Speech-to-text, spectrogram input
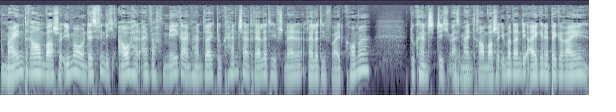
mein Traum war schon immer, und das finde ich auch halt einfach mega im Handwerk, du kannst halt relativ schnell, relativ weit kommen. Du kannst dich, also mein Traum war schon immer dann die eigene Bäckerei.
